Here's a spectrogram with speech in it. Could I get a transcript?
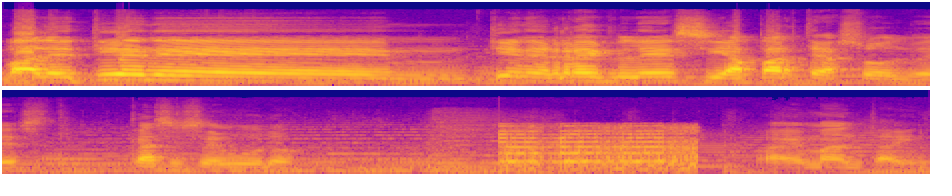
Vale, tiene... Tiene Reckless y aparte a Solvest. Casi seguro. Vale, Mantine.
